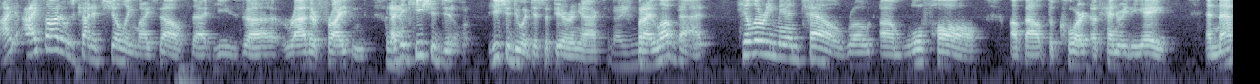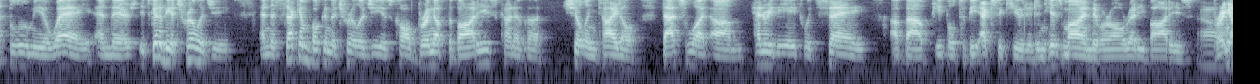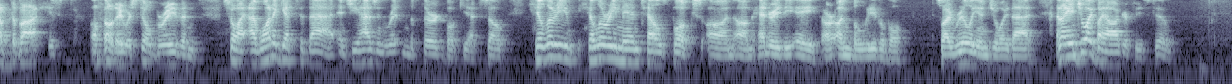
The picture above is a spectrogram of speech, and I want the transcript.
I I thought it was kind of chilling myself that he's uh, rather frightened. Yeah. I think he should do he should do a disappearing act. But I love that Hilary Mantel wrote um, Wolf Hall about the court of Henry VIII, and that blew me away. And there's it's going to be a trilogy, and the second book in the trilogy is called Bring Up the Bodies, kind of a chilling title. That's what um, Henry VIII would say about people to be executed. In his mind, they were already bodies. Oh, Bring boy. up the bodies, although they were still breathing. So I, I want to get to that, and she hasn't written the third book yet. So Hillary Hilary Mantel's books on um, Henry VIII are unbelievable. So I really enjoy that, and I enjoy biographies too.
